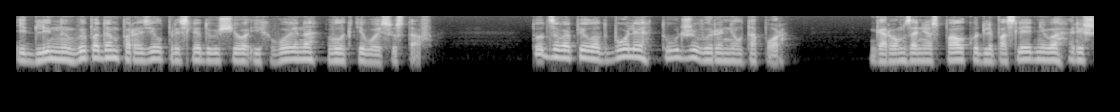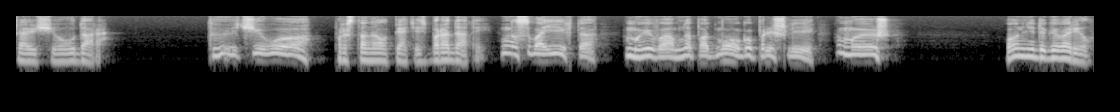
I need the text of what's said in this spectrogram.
и длинным выпадом поразил преследующего их воина в локтевой сустав. Тот завопил от боли, тут же выронил топор. Гором занес палку для последнего решающего удара. «Ты чего?» – простонал пятясь бородатый. «На своих-то! Мы вам на подмогу пришли! Мышь!» Он не договорил.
